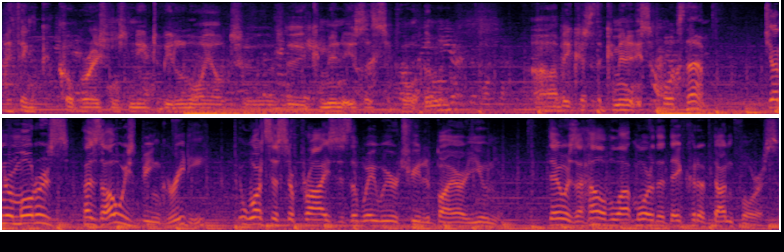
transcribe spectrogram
I think corporations need to be loyal to the communities that support them uh, because the community supports them. General Motors has always been greedy. What's a surprise is the way we were treated by our union. There was a hell of a lot more that they could have done for us.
